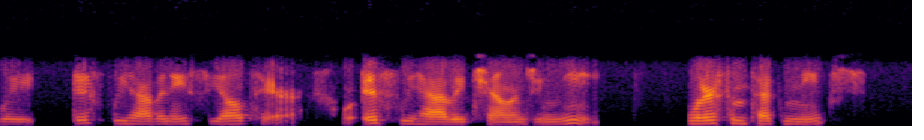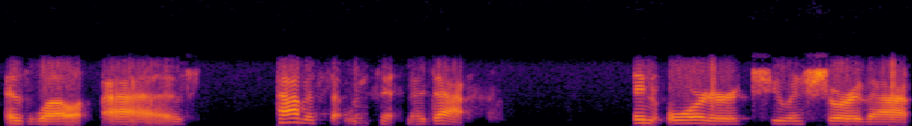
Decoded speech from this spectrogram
weight if we have an ACL tear or if we have a challenging knee? What are some techniques as well as habits that we can adapt in order to ensure that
